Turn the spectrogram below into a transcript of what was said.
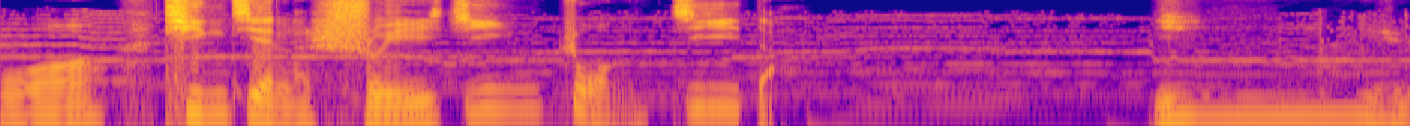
我听见了水晶撞击的音乐。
